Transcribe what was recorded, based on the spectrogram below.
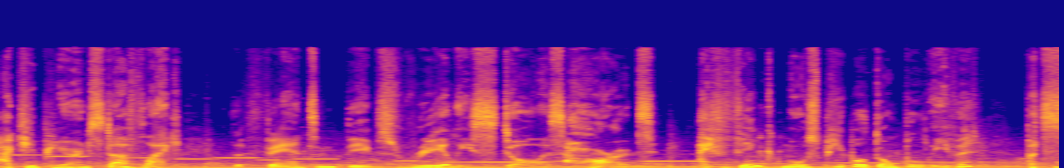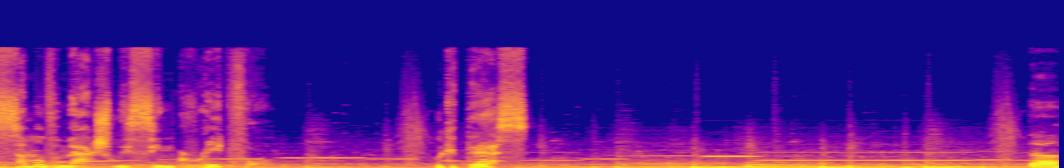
I keep hearing stuff like the Phantom Thieves really stole his heart. I think most people don't believe it, but some of them actually seem grateful. Look at this. The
